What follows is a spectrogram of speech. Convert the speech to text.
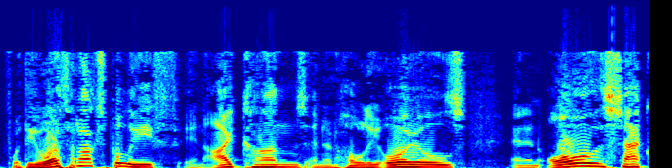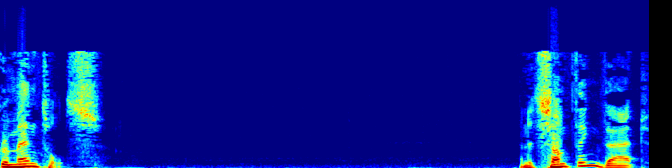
for the Orthodox belief in icons and in holy oils and in all the sacramentals. And it's something that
